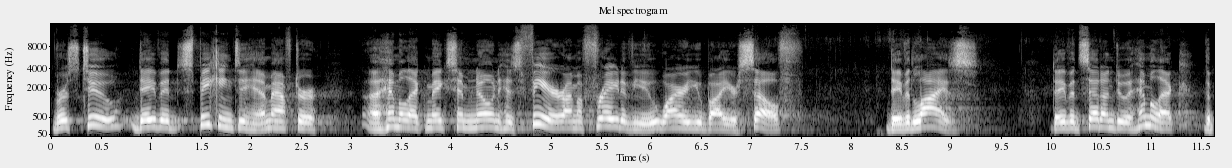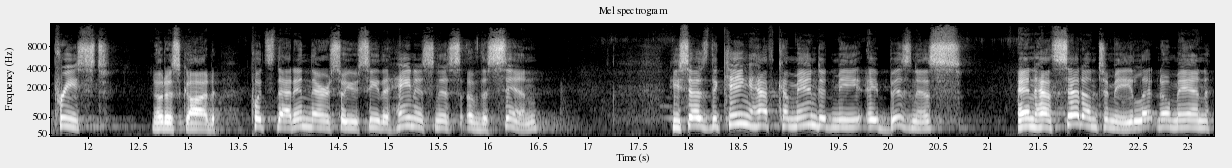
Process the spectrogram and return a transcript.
Verse 2 David speaking to him after Ahimelech makes him known his fear I'm afraid of you. Why are you by yourself? David lies. David said unto Ahimelech, the priest, notice God puts that in there so you see the heinousness of the sin. He says, The king hath commanded me a business and hath said unto me, Let no man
